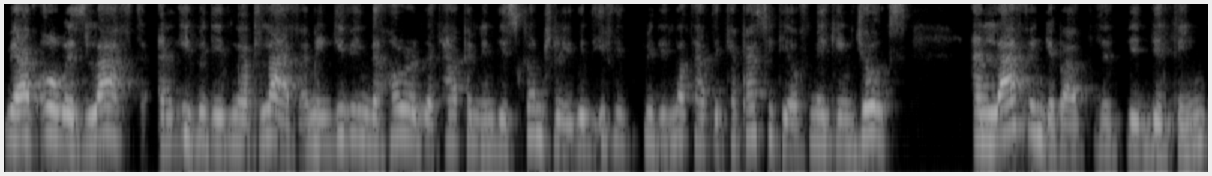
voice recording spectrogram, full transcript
We have always laughed, and if we did not laugh, I mean, given the horror that happened in this country, if we did not have the capacity of making jokes and laughing about the, the, the thing,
